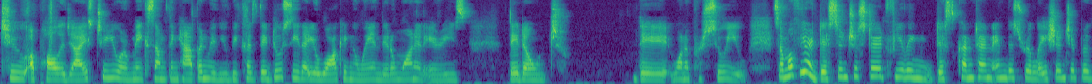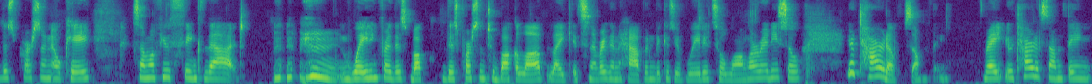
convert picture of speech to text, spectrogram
to apologize to you or make something happen with you because they do see that you're walking away and they don't want it, Aries. They don't. They want to pursue you. Some of you are disinterested, feeling discontent in this relationship with this person, okay? Some of you think that waiting for this buck this person to buckle up like it's never going to happen because you've waited so long already so you're tired of something right you're tired of something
